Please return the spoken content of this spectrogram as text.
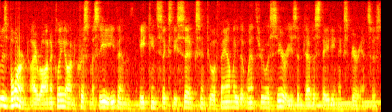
was born, ironically, on Christmas Eve in 1866 into a family that went through a series of devastating experiences.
